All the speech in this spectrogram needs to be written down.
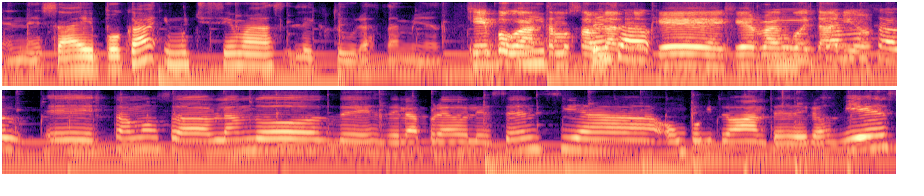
en esa época y muchísimas lecturas también. ¿Qué época Y estamos hablando? pensaba- ¿Qué, qué rango etario? Estamos, eh, estamos hablando desde la preadolescencia o un poquito antes, de los 10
